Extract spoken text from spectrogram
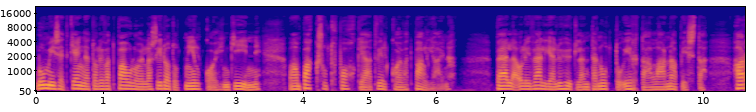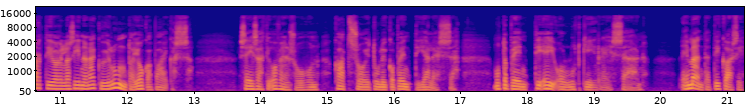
Lumiset kengät olivat pauloilla sidotut nilkkoihin kiinni, vaan paksut pohkeat vilkkoivat paljaina. Päällä oli väliä lyhytläntä nuttu irtaallaan napista. Hartioilla siinä näkyi lunta joka paikassa. Seisahti oven suuhun, katsoi tuliko Pentti jäljessä, mutta Pentti ei ollut kiireissään. Emäntä tikasi.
